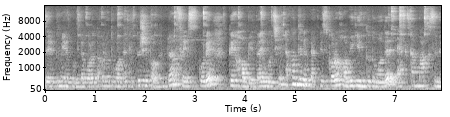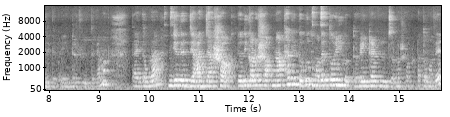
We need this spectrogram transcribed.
যে তুমি এর কবিতা পড়ো তাহলে তোমাদের কিন্তু সেই প্রবলেমটা ফেস করে তে হবে, তাই বলছি। এখন থেকে প্র্যাকটিস করো, হবি কিন্তু তোমাদের একটা মার্কস এনে দিতে পারে ইন্টারভিউতে কেমন? তাই তোমরা নিজেদের যার যা শখ, যদি কারও শখ না থাকে তবু তোমাদের তৈরি করতে হবে ইন্টারভিউর জন্য, শখটা তোমাদের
